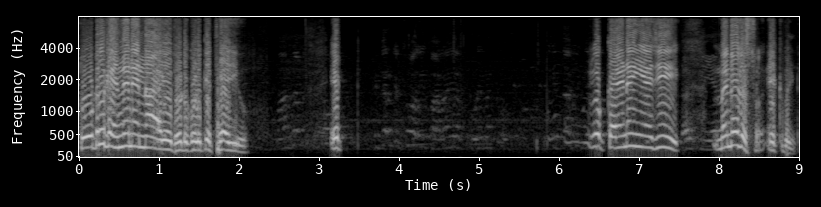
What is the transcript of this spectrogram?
ਟੋਟਲ ਕਹਿੰਦੇ ਨੇ ਇੰਨਾ ਆ ਗਿਆ ਤੁਹਾਡੇ ਕੋਲ ਕਿੱਥੇ ਆ ਜੀ ਉਹ। ਇੱਕ ਉਹ ਕਹਿਣੇ ਹੀ ਹੈ ਜੀ ਮੈਨੂੰ ਦੱਸੋ ਇੱਕ ਮਿੰਟ।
